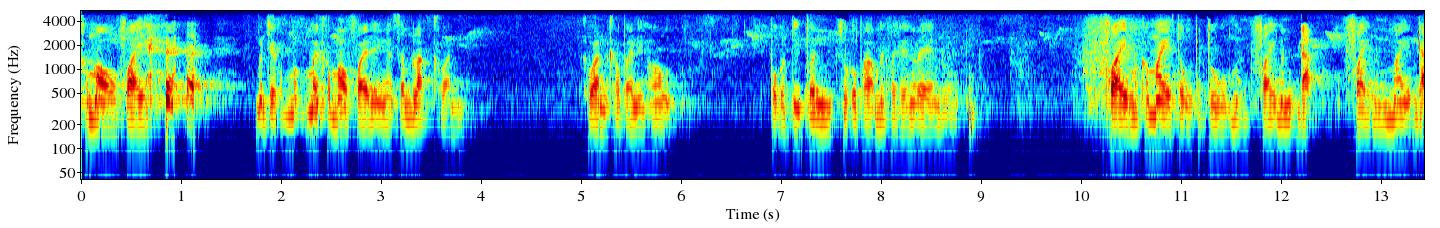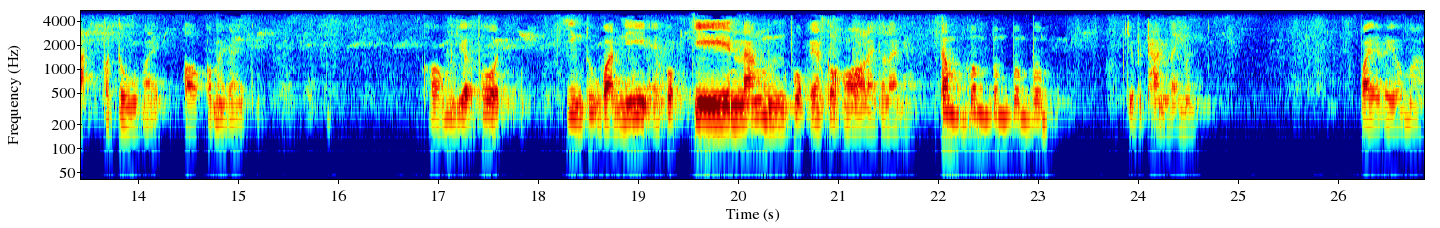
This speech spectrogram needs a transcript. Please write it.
ขมเหลาไฟ มันจะไม่ขมเหลาไฟได้ไงสำลักควันควันเข้าไปในห้อง ปกติเพิ่นสุขภาพไม่ค่อยแข็งแรงด้วย ไฟมันก็ไหม้ตรงประตูมัน ไฟมันดับไฟมันไหม้ดับประตูไว้ ออกก็ไม่ได้ ของมันเยอะโพด ยิ่งทุกวันนี้ไอ้พวกเจนล้างมือพวกแอลกอฮอล์อะไรต่ออะไรเนี่ยทำบึมบึมบึมบึม จะไปทันอะไรมัน ไปเร็วมาก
